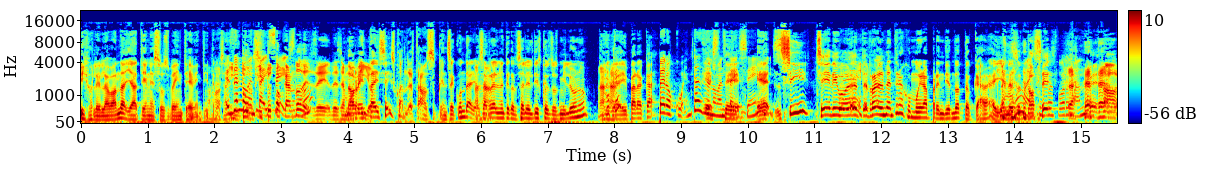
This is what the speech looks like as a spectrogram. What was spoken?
Híjole, la banda ya tiene sus 20, 23 Ajá. Es años. del y, tú, y 96, tú tocando ¿no? desde, desde morrillo. 96 cuando estábamos en secundaria. O sea, realmente cuando sale el disco es 2001 Ajá. y de ahí para acá. Pero cuentas de Este, 96. eh, sí, sí, digo, eh, realmente era como ir aprendiendo a tocar ahí en Claro, ese ahí se entonces. No,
